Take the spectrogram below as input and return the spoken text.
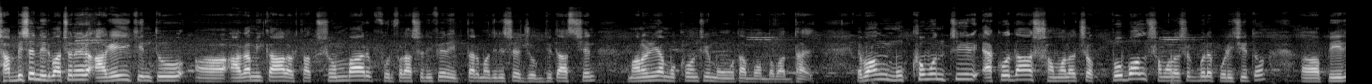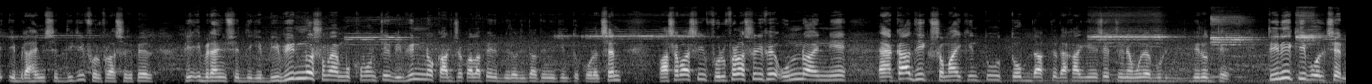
ছাব্বিশের নির্বাচনের আগেই কিন্তু আগামীকাল অর্থাৎ সোমবার ফুরফুরা শরীফের ইফতার মজলিসে যোগ দিতে আসছেন মাননীয় মুখ্যমন্ত্রী মমতা বন্দ্যোপাধ্যায় এবং মুখ্যমন্ত্রীর একদা সমালোচক, প্রবল সমালোচক বলে পরিচিত পীর ইব্রাহিম সিদ্দিকী, ফুরফুরা শরীফের পীর ইব্রাহিম সিদ্দিকী। বিভিন্ন সময় মুখ্যমন্ত্রীর বিভিন্ন কার্যকলাপের বিরোধিতা তিনি কিন্তু করেছেন। পাশাপাশি ফুরফুরা শরীফের উন্নয়ন নিয়ে একাধিক সময় কিন্তু তোপ ডাকতে দেখা গিয়েছে তৃণমূলের বিরুদ্ধে। তিনি কি বলছেন?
